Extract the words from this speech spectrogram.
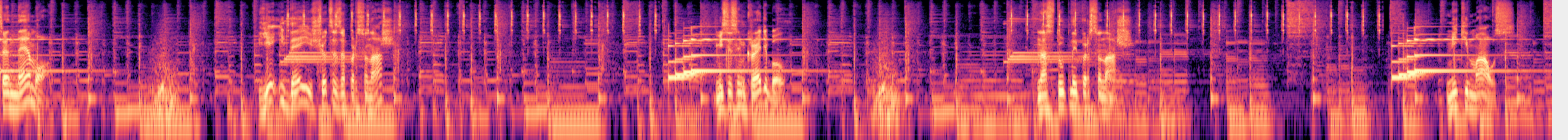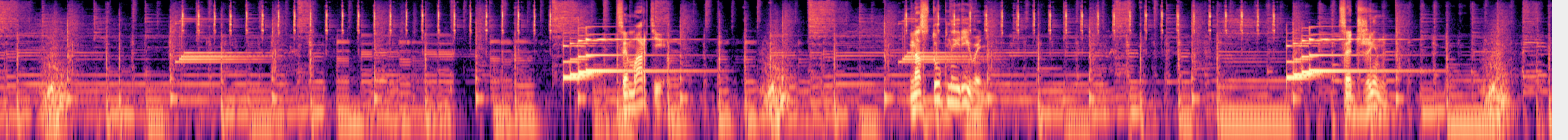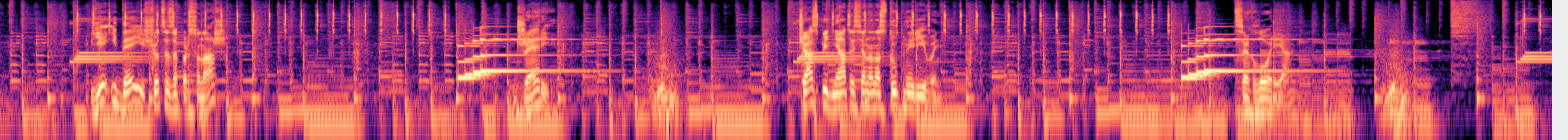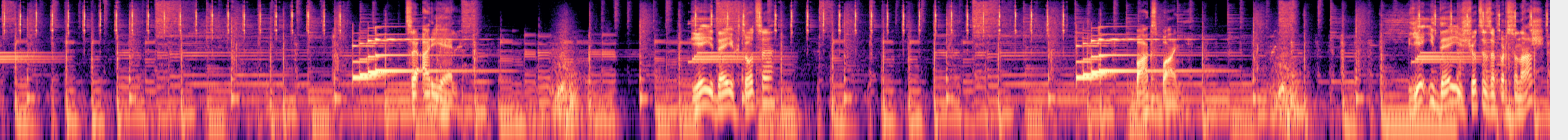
Це Немо. Є ідеї, що це за персонаж? Місіс Інкредібл. Наступний персонаж. Мікі Маус. Це Марті. Наступний рівень. Це Джин. Є ідеї, що це за персонаж? Джері. Час піднятися на наступний рівень. Це Глорія. Це Аріель. Є ідеї, хто це? Бакс Банні. Є ідеї, що це за персонаж?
